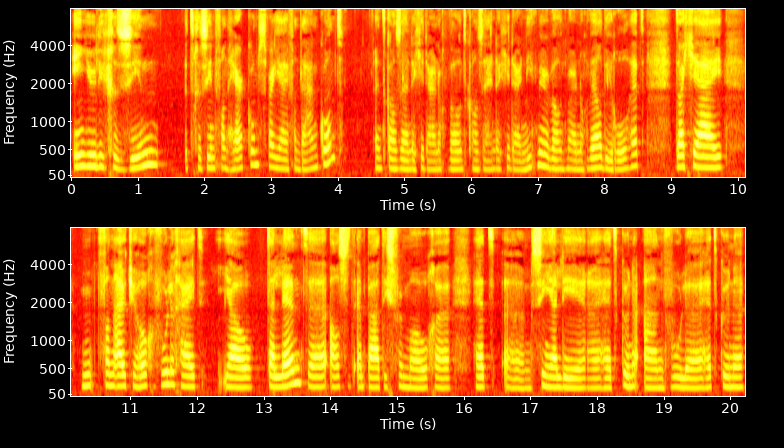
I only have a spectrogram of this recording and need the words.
in jullie gezin, het gezin van herkomst waar jij vandaan komt. En het kan zijn dat je daar nog woont, kan zijn dat je daar niet meer woont, maar nog wel die rol hebt. Dat jij vanuit je hooggevoeligheid jouw talenten als het empathisch vermogen, het um, signaleren, het kunnen aanvoelen, het kunnen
